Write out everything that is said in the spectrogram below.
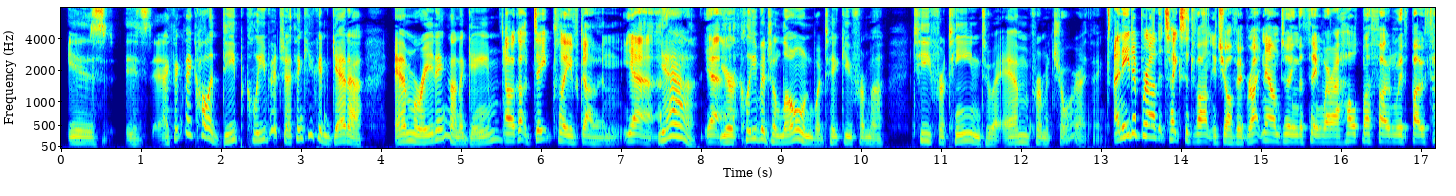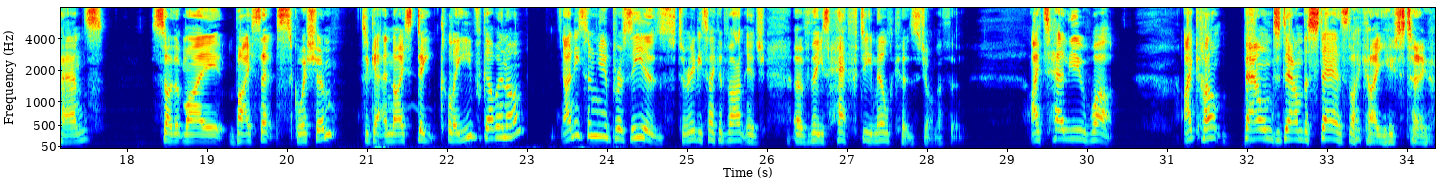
is is I think they call it deep cleavage. I think you can get a M rating on a game. Oh, I got deep cleave going. Yeah. Yeah, Yeah. Your cleavage alone would take you from a T for teen to a M for mature. I think. I need a bra that takes advantage of it. Right now, I'm doing the thing where I hold my phone with both hands so that my biceps squish them to get a nice deep cleave going on. I need some new brassieres to really take advantage of these hefty milkers, Jonathan. I tell you what, I can't bound down the stairs like I used to.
